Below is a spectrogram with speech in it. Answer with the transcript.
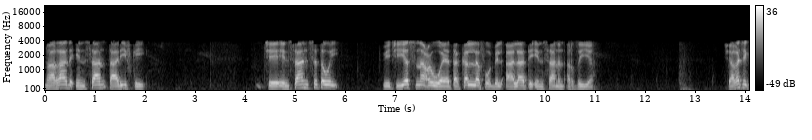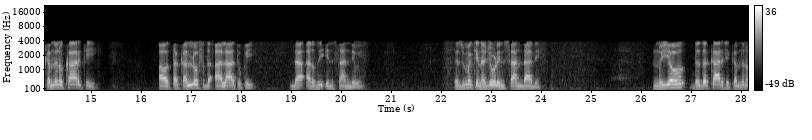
نو هغه د انسان تعریف کوي چې انسان ستوي وی چې یصنع و یتکلف بالآلات انسانا ارضیه چې هغه چې کمندونو کار کوي او تکلف د آلاتو کوي دا ارضی انسان دی وي زمکه نه جوړ انسان دا دی نو یو د د کار چې کمندونو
